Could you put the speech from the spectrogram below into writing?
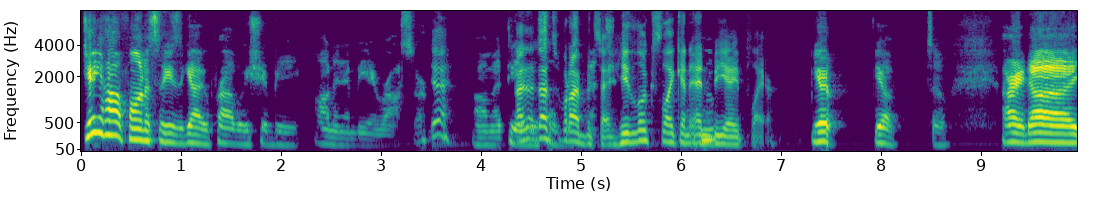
Jay Huff honestly is a guy who probably should be on an NBA roster. Yeah. Um at the I, that's what I've been saying. He looks like an mm-hmm. NBA player. Yep. Yep. So all right, uh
